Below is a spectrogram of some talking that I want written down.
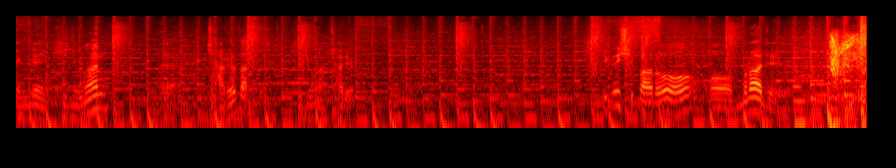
굉장히 귀중한 에, 자료다. 귀중한 자료. 이것이 바로 어, 문화재예요.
